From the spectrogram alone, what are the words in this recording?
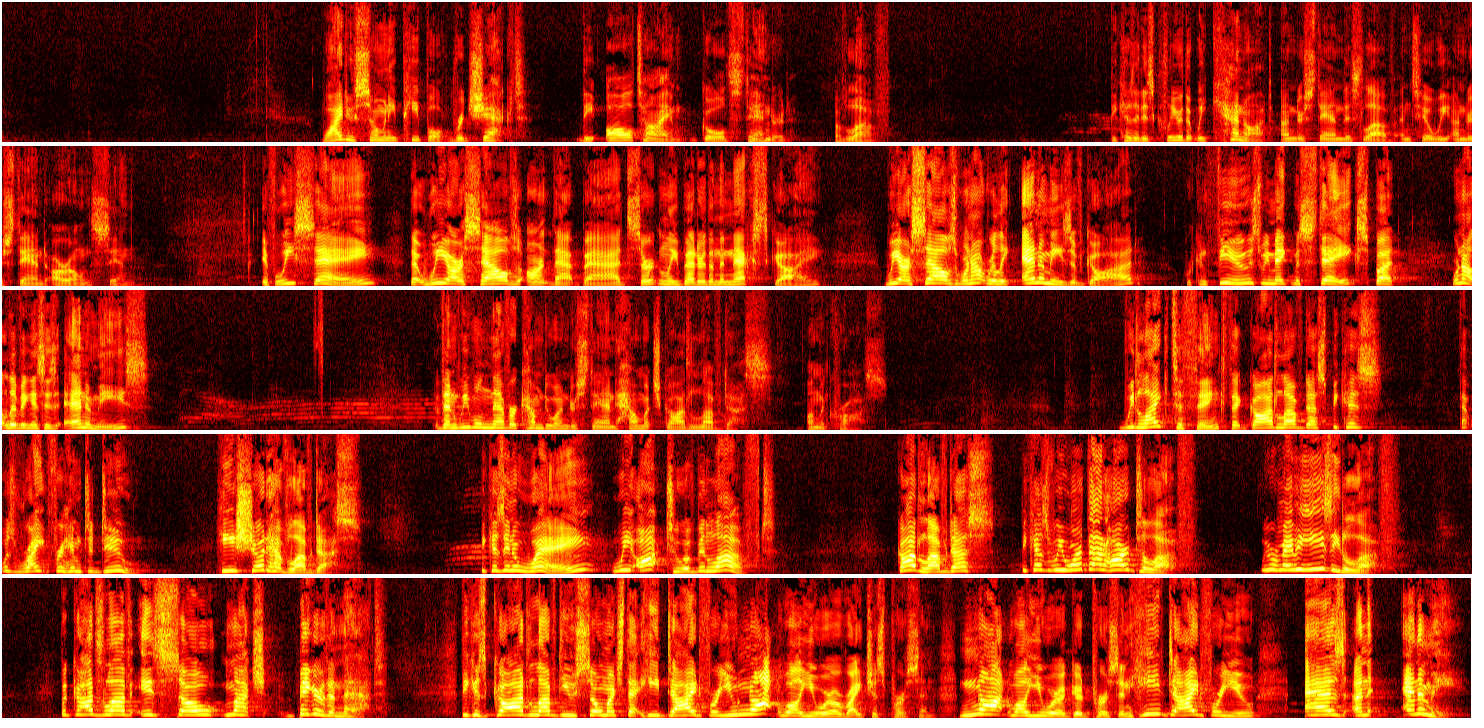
Why do so many people reject the all time gold standard of love? Because it is clear that we cannot understand this love until we understand our own sin. If we say that we ourselves aren't that bad, certainly better than the next guy, we ourselves, we're not really enemies of God. We're confused, we make mistakes, but we're not living as his enemies. Then we will never come to understand how much God loved us on the cross. We like to think that God loved us because that was right for him to do. He should have loved us. Because, in a way, we ought to have been loved. God loved us because we weren't that hard to love. We were maybe easy to love. But God's love is so much bigger than that. Because God loved you so much that He died for you, not while you were a righteous person, not while you were a good person. He died for you as an enemy.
